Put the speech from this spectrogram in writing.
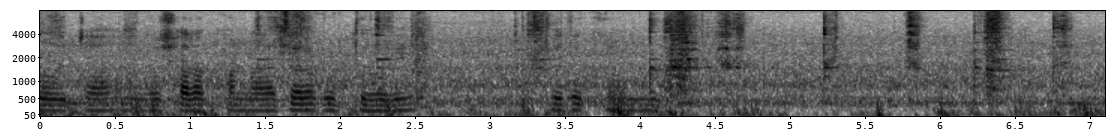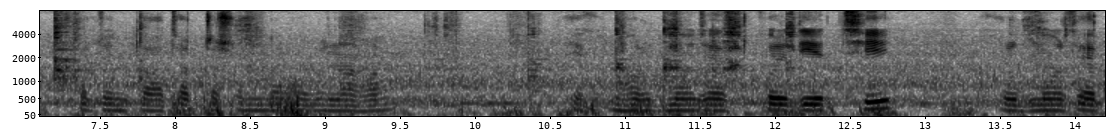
তো এটা সারাক্ষণ নাড়াচাড়া করতে হবে। যতক্ষণ পর্যন্ত আচারটা সুন্দরভাবে না হয়, এখন হলুদ মরিচ অ্যাড করে দিয়েছি। হলুদ মরিচ অ্যাড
